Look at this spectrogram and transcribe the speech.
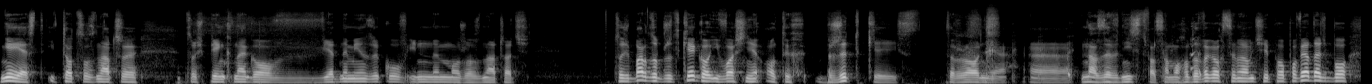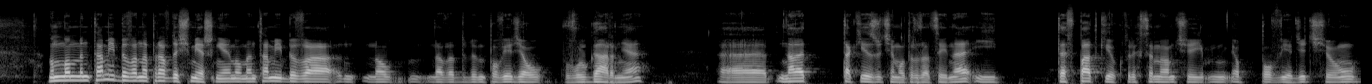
nie jest. I to, co znaczy coś pięknego w jednym języku, w innym może oznaczać coś bardzo brzydkiego i właśnie o tych brzydkiej stronie e, nazewnictwa samochodowego chcemy Wam dzisiaj poopowiadać, bo no, momentami bywa naprawdę śmiesznie, momentami bywa, no, nawet bym powiedział, wulgarnie, e, no ale takie jest życie motoryzacyjne i te wpadki, o których chcemy Wam dzisiaj mm, opowiedzieć, się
